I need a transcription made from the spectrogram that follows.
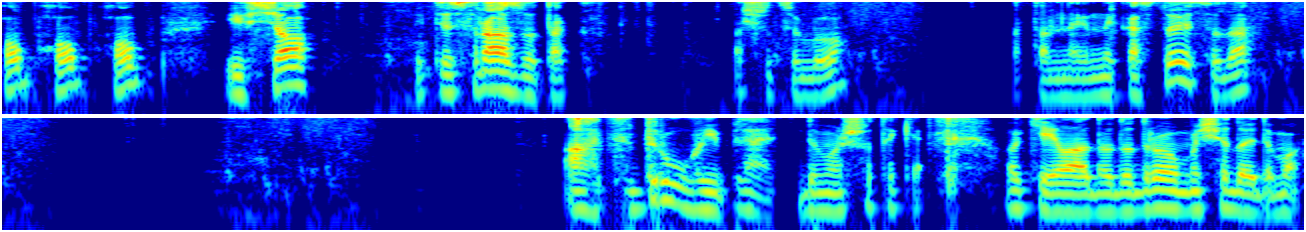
Хоп-хоп-хоп. І все. І ти сразу так. А що це було? А там не, не кастується, да? А, це другий, блядь. Думаю, що таке? Окей, ладно, до другого ми ще дойдемо.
